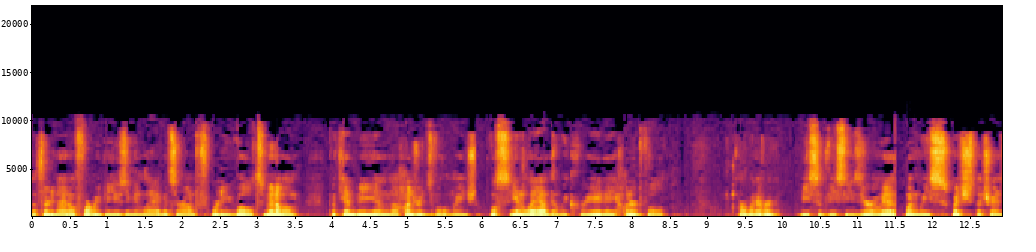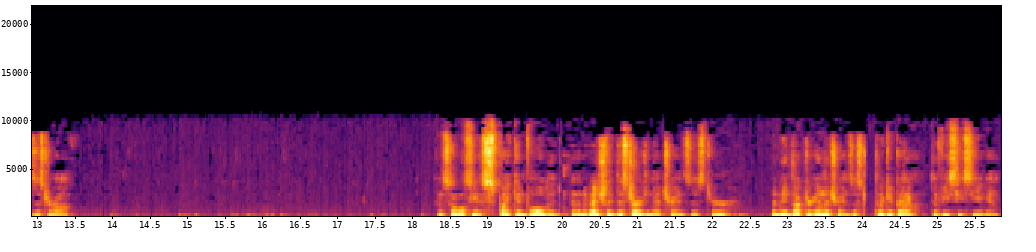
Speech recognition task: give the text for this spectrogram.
the 3904 we'd be using in lab, it's around 40 volts minimum, but can be in the hundreds volt range. We'll see in lab that we create a 100 volt or whatever V sub VC0 is when we switch the transistor off. And so we'll see a spike in voltage and then eventually discharging that transistor, the inductor in the transistor to get back to VCC again.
